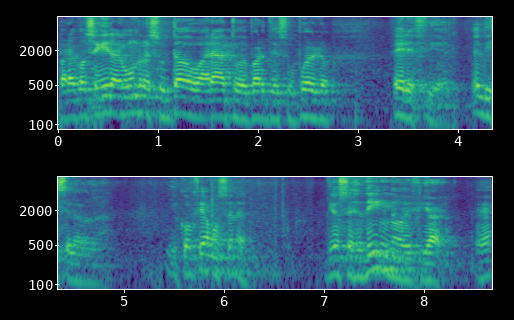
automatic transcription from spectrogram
para conseguir algún resultado barato de parte de su pueblo. Él es fiel, Él dice la verdad. Y confiamos en Él. Dios es digno de fiar. ¿eh?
